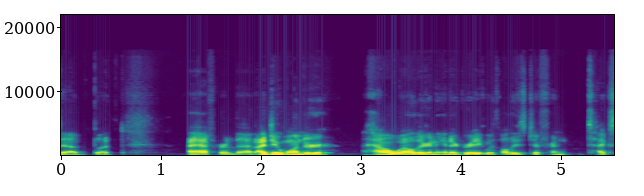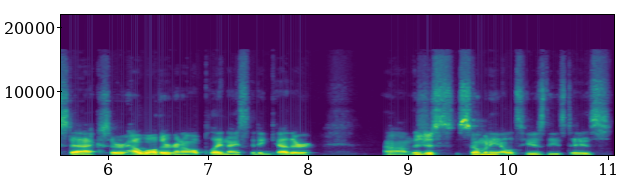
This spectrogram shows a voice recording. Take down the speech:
dev, but I have heard that. I do wonder how well they're going to integrate with all these different tech stacks or how well they're going to all play nicely together. Um, there's just so many L2s these days.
